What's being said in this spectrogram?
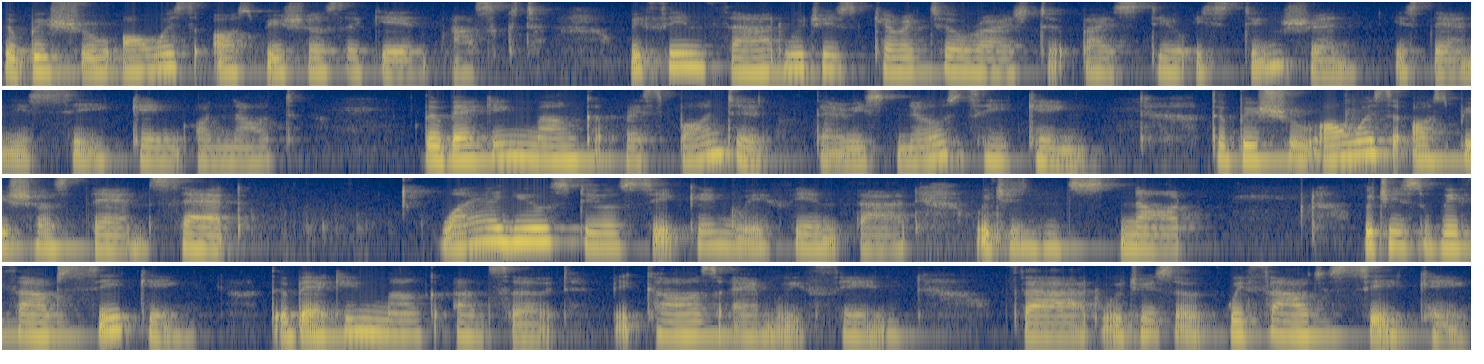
The bhikshu, always auspicious, again asked, Within that which is characterized by still extinction, is there any seeking or not? The begging monk responded, There is no seeking. The bhikshu, always auspicious, then said, Why are you still seeking within that which is not which is without seeking? The begging monk answered, Because I am within that which is uh, without seeking.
